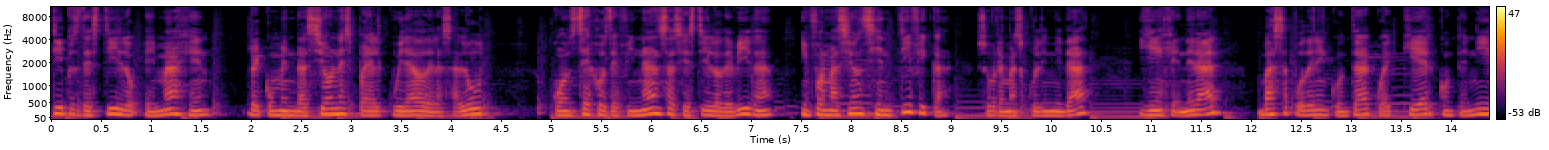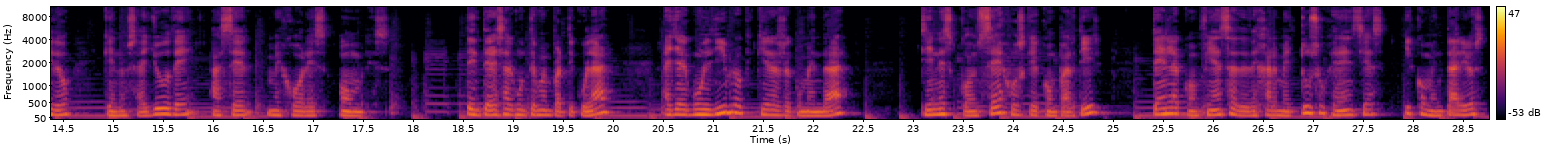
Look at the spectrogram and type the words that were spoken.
Tips de estilo e imagen, recomendaciones para el cuidado de la salud, consejos de finanzas y estilo de vida, información científica sobre masculinidad y en general vas a poder encontrar cualquier contenido que nos ayude a ser mejores hombres. ¿Te interesa algún tema en particular? ¿Hay algún libro que quieras recomendar? ¿Tienes consejos que compartir? Ten la confianza de dejarme tus sugerencias y comentarios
